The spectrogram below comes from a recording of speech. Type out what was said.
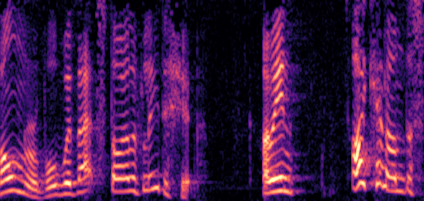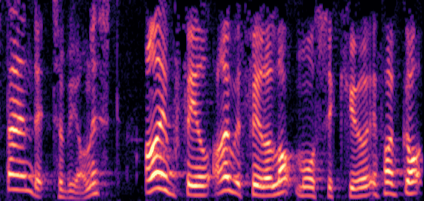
vulnerable with that style of leadership. I mean, I can understand it, to be honest. I feel I would feel a lot more secure if I've got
